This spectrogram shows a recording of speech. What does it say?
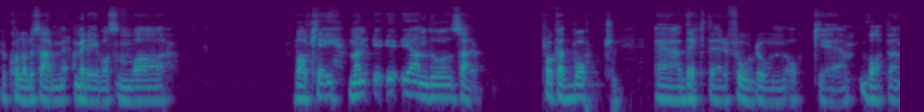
Jag kollade så här med, med dig vad som var, var okej. Men jag har ändå så här plockat bort eh, dräkter, fordon och eh, vapen.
